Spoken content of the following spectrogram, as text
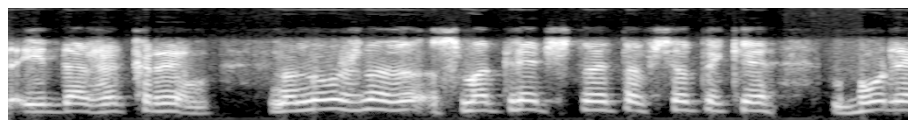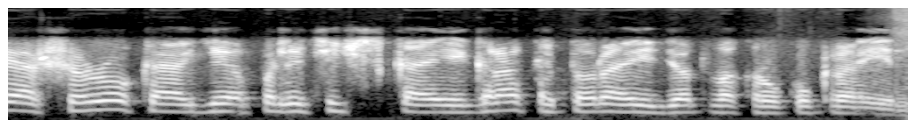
и даже Крым, но нужно смотреть, что это все-таки более широкая геополитическая игра, которая идет вокруг Украины.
